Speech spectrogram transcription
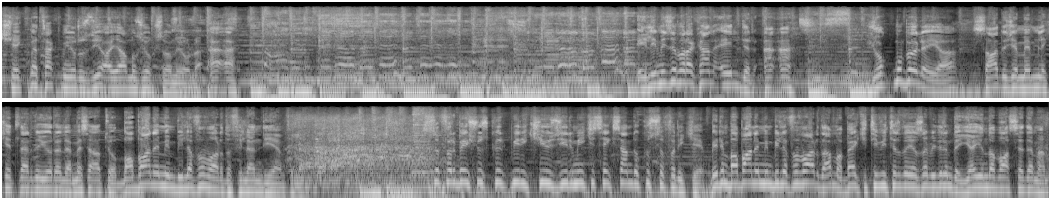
Çekme takmıyoruz diye ayağımız yok sanıyorlar. Aa. Elimizi bırakan eldir. Aa. Yok mu böyle ya? Sadece memleketlerde yöreler. Mesela atıyor. Babaannemin bir lafı vardı filan diyen filan. 0541 222 8902. Benim babaannemin bir lafı vardı ama belki Twitter'da yazabilirim de yayında bahsedemem.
